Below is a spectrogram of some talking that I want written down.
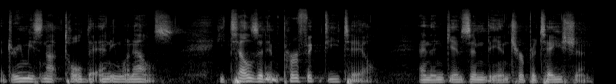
a dream he's not told to anyone else. He tells it in perfect detail and then gives him the interpretation.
